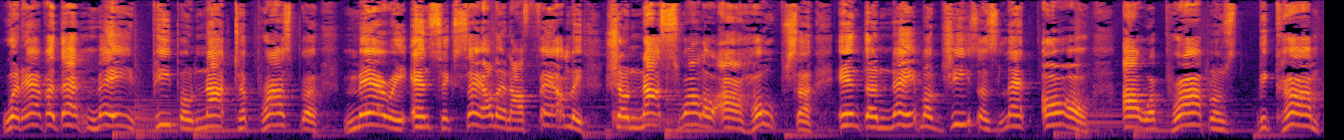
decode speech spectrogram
whatever that made people not to prosper, marry, and succeed in our family shall not swallow our hopes. Uh, in the name of Jesus, let all our problems become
